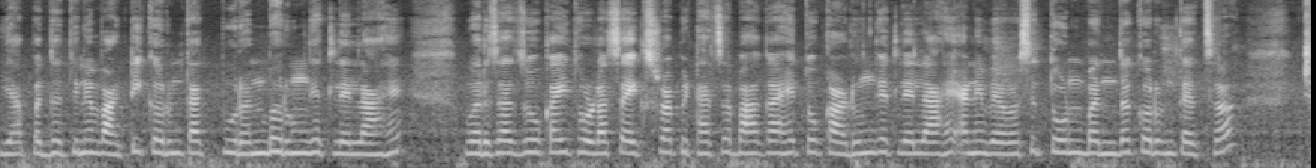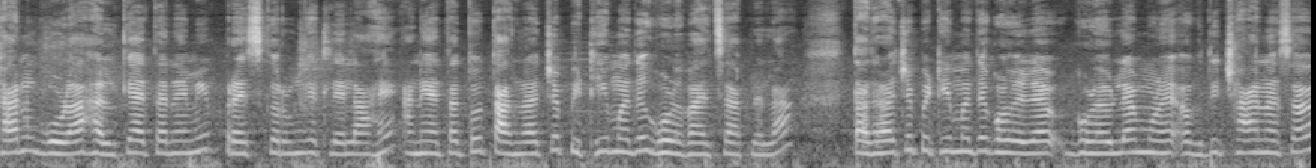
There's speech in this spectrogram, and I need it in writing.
या पद्धतीने वाटी करून त्यात पुरण भरून घेतलेलं आहे. वरचा जो काही थोडासा एक्स्ट्रा पिठाचा भाग आहे तो काढून घेतलेला आहे आणि व्यवस्थित तोंड बंद करून त्याचं छान गोळा हलक्या हाताने मी प्रेस करून घेतलेला आहे. आणि आता तो तांदळाच्या पिठीमध्ये घोळवायचा आपल्याला. तांदळाच्या पिठीमध्ये घोळल्या घोळवल्यामुळे अगदी छान असा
